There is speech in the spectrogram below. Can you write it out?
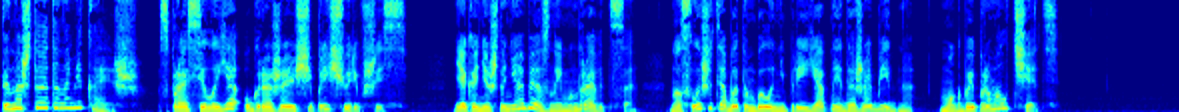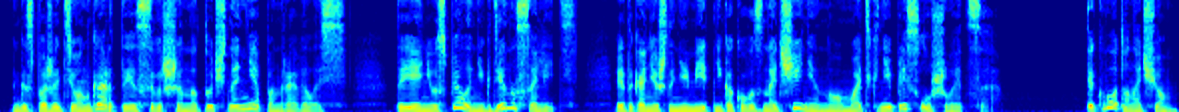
«Ты на что это намекаешь?» — спросила я, угрожающе прищурившись. Я, конечно, не обязана ему нравиться, но слышать об этом было неприятно и даже обидно. Мог бы и промолчать. Госпоже Тионгар ты совершенно точно не понравилась. Ты ей не успела нигде насолить. Это, конечно, не имеет никакого значения, но мать к ней прислушивается. Так вот он о чем.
